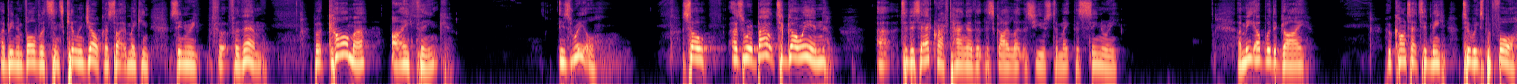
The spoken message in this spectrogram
I've been involved with since Killing Joke. I started making scenery for, for them. But karma, I think, is real. So as we're about to go in uh, to this aircraft hangar that this guy let us use to make this scenery, I meet up with a guy who contacted me two weeks before.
